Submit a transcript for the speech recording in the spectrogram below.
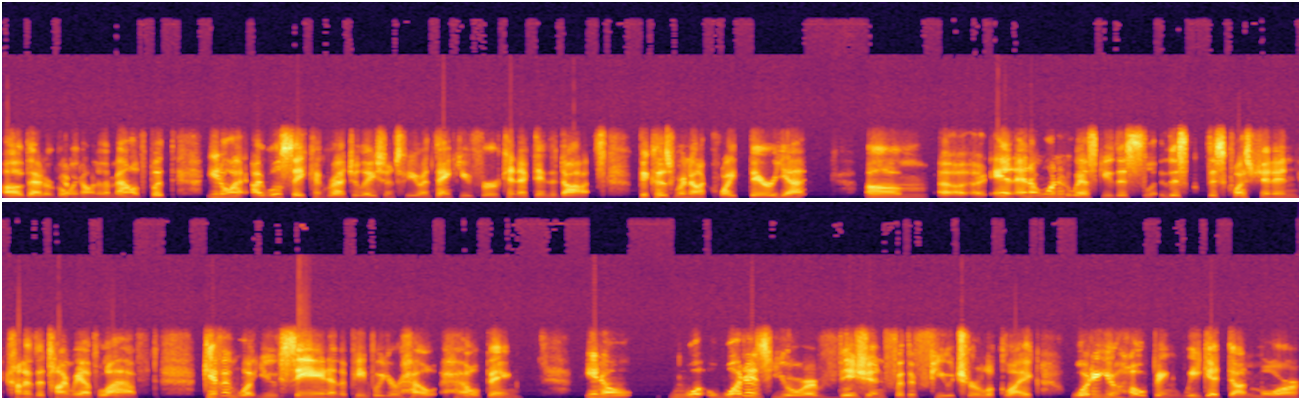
uh, that are Yep. going on in the mouth. But you know, I, I will say congratulations for you and thank you for connecting the dots because we're not quite there yet. Um, uh, and and I wanted to ask you this this this question in kind of the time we have left given what you've seen and the people you're hel- helping, you know, what what does your vision for the future look like? What are you hoping we get done more?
